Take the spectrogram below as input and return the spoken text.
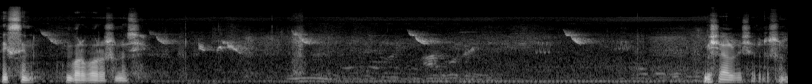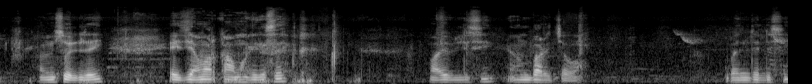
দেখছেন বড় বড় রসুন হয়েছে। বিশাল বিশাল রসুন। আমি চলে যাই। এই যে আমার কাম হয়ে গেছে। ভাই লিছি এখন বাড়ি যাব। বান্ধে লিছি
